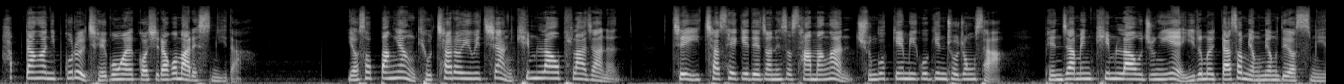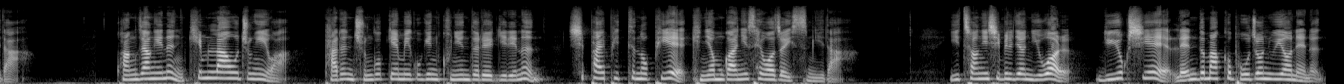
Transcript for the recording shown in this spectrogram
합당한 입구를 제공할 것이라고 말했습니다. 여섯 방향 교차로에 위치한 킴라우 플라자는 제2차 세계대전에서 사망한 중국계 미국인 조종사 벤자민 킴라우 중위의 이름을 따서 명명되었습니다. 광장에는 킴라우 중위와 다른 중국계 미국인 군인들을 기리는 18피트 높이의 기념관이 세워져 있습니다. 2021년 6월 뉴욕시의 랜드마크 보존위원회는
